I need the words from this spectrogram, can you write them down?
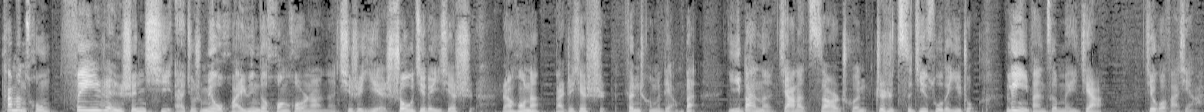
他们从非妊娠期，哎，就是没有怀孕的皇后那儿呢，其实也收集了一些屎，然后呢把这些屎分成了两半，一半呢加了雌二醇，这是雌激素的一种，另一半则没加。结果发现啊。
